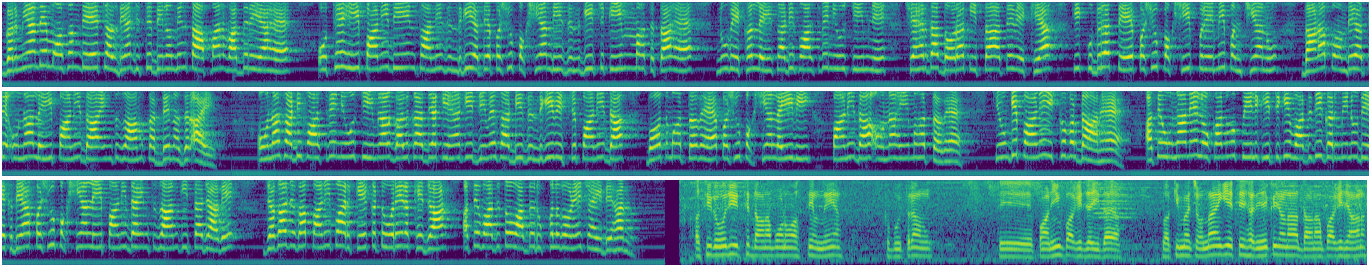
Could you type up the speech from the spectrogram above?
ਗਰਮੀਆਂ ਦੇ ਮੌਸਮ ਦੇ ਚਲਦਿਆਂ ਜਿੱਥੇ ਦਿਨੋਂ ਦਿਨ ਤਾਪਮਾਨ ਵੱਧ ਰਿਹਾ ਹੈ, ਉੱਥੇ ਹੀ ਪਾਣੀ ਦੀ ਇਨਸਾਨੀ ਜ਼ਿੰਦਗੀ ਅਤੇ ਪਸ਼ੂ ਪਕਸ਼ੀਆਂ ਦੀ ਜ਼ਿੰਦਗੀ 'ਚ ਕੀ ਮਹੱਤਤਾ ਹੈ ਨੂੰ ਵੇਖਣ ਲਈ ਸਾਡੀ ਫਾਸਟਵੇ ਨਿਊਜ਼ ਟੀਮ ਨੇ ਸ਼ਹਿਰ ਦਾ ਦੌਰਾ ਕੀਤਾ ਅਤੇ ਵੇਖਿਆ ਕਿ ਕੁਦਰਤ ਤੇ ਪਸ਼ੂ ਪਕਸ਼ੀ ਪ੍ਰੇਮੀ ਪੰਛੀਆਂ ਨੂੰ ਦਾਣਾ ਪਾਉਂਦੇ ਅਤੇ ਉਹਨਾਂ ਲਈ ਪਾਣੀ ਦਾ ਇੰਤਜ਼ਾਮ ਕਰਦੇ ਨਜ਼ਰ ਆਏ। ਉਹਨਾਂ ਸਾਡੀ ਫਾਸਟਵੇ ਨਿਊਜ਼ ਟੀਮ ਨਾਲ ਗੱਲ ਕਰਦਿਆਂ ਕਿਹਾ ਕਿ ਜਿਵੇਂ ਸਾਡੀ ਜ਼ਿੰਦਗੀ ਵਿੱਚ ਪਾਣੀ ਦਾ ਬਹੁਤ ਮਹੱਤਵ ਹੈ, ਪਸ਼ੂ ਪਕਸ਼ੀਆਂ ਲਈ ਵੀ ਪਾਣੀ ਦਾ ਓਨਾ ਹੀ ਮਹੱਤਵ ਹੈ। ਕਿਉਂਕਿ ਪਾਣੀ ਇੱਕ ਵਰਦਾਨ ਹੈ ਅਤੇ ਉਹਨਾਂ ਨੇ ਲੋਕਾਂ ਨੂੰ ਅਪੀਲ ਕੀਤੀ ਕਿ ਵੱਧਦੀ ਗਰਮੀ ਨੂੰ ਦੇਖਦਿਆਂ ਪਸ਼ੂ ਪਕਸ਼ੀਆਂ ਲਈ ਪਾਣੀ ਦਾ ਇੰਤਜ਼ਾਮ ਕੀਤਾ ਜਾਵੇ ਜਗ੍ਹਾ ਜਗ੍ਹਾ ਪਾਣੀ ਭਰ ਕੇ ਕਟੋਰੇ ਰੱਖੇ ਜਾਣ ਅਤੇ ਵੱਧ ਤੋਂ ਵੱਧ ਰੁੱਖ ਲਗਾਉਣੇ ਚਾਹੀਦੇ ਹਨ। ਅਸੀਂ ਰੋਜ਼ ਹੀ ਇੱਥੇ ਦਾਣਾ ਪਾਉਣ ਵਾਸਤੇ ਆਉਂਦੇ ਆ ਕਬੂਤਰਾਂ ਨੂੰ ਤੇ ਪਾਣੀ ਵੀ ਪਾ ਕੇ ਜਾਈਦਾ ਆ। ਬਾਕੀ ਮੈਂ ਚਾਹੁੰਦਾ ਹਾਂ ਕਿ ਇੱਥੇ ਹਰੇਕ ਜਣਾ ਦਾਣਾ ਪਾ ਕੇ ਜਾਣ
